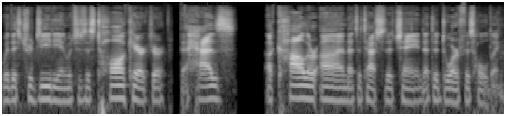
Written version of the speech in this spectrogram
with this tragedian, which is this tall character that has a collar on that's attached to the chain that the dwarf is holding.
